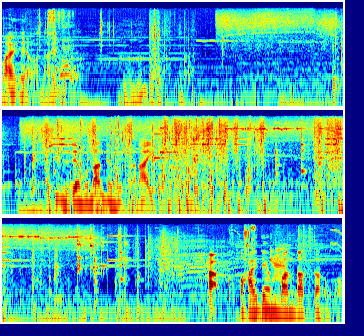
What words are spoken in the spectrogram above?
狭い部屋はない地図でも何でもいいからないかな。あここ配電盤だったのか。や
